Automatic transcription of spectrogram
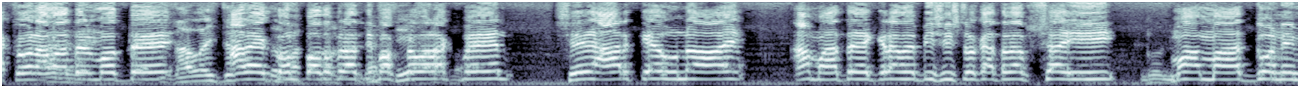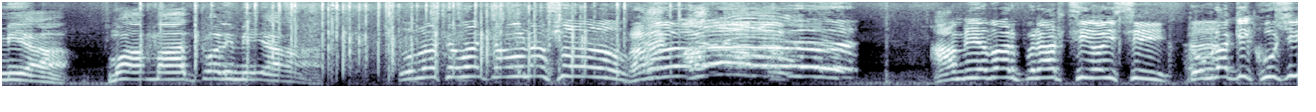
এখন আমাদের মধ্যে আর একজন পদপ্রার্থী বক্তব্য রাখবেন। সে আর কেউ নয় আমাদের গ্রামে বিশিষ্ট গাঁদা ব্যবসায়ী মোহাম্মদ গনি মিয়া। মোহাম্মদ গনি মিয়া। তোমরা সবাই কেমন আছো? আমি এবার প্রার্থী হইছি। তোমরা কি খুশি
